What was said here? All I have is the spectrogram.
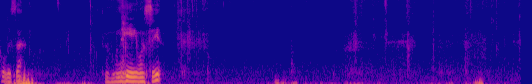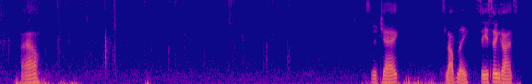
cool is that? Another one here, you want to see it? Wow. Is it a Jag? It's lovely. See you soon, guys.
